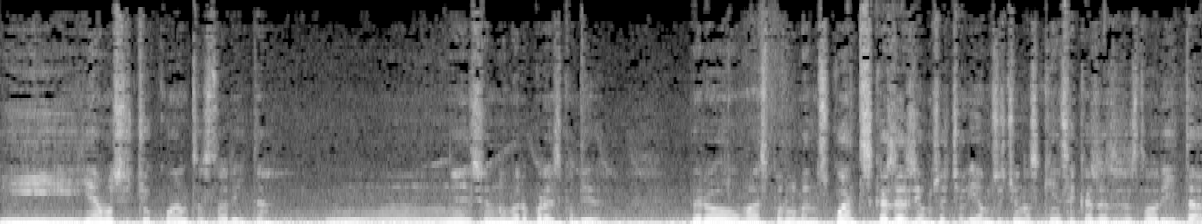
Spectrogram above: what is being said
y ya hemos hecho cuánto hasta ahorita. Mm, es un número para escondida. Pero más por lo menos cuántas carreras ya hemos hecho. Ya hemos hecho unas 15 carreras hasta ahorita.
